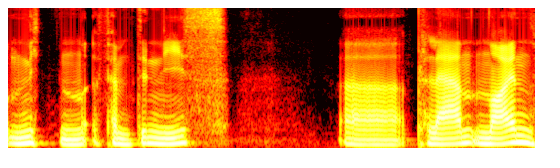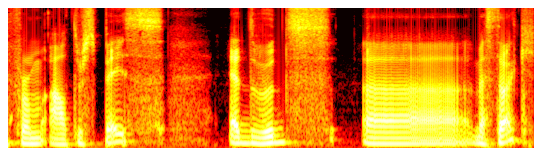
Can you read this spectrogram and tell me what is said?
1959s uh, Plan 9 from Outer Space. Ed Woods uh, mesterverk.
